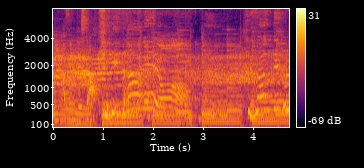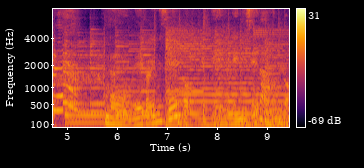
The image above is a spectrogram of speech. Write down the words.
みませんでした。刻めよ。刻んでくれ。もうええ加減にせえよ。ええ加減にせえなほんと。コ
